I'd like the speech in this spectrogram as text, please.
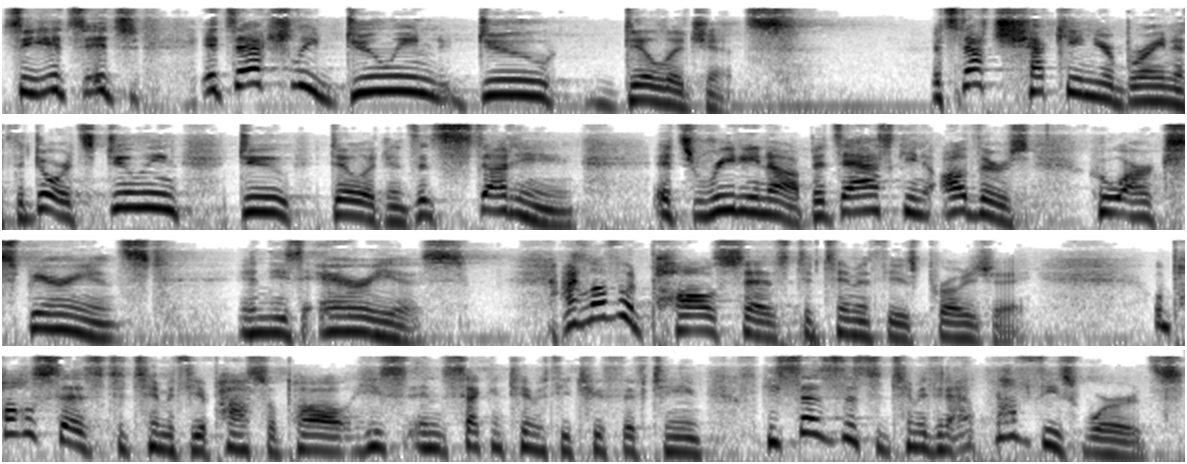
See, it's, it's, it's actually doing due diligence. It's not checking your brain at the door. It's doing due diligence. It's studying. It's reading up. It's asking others who are experienced in these areas. I love what Paul says to Timothy's protege. Well, Paul says to Timothy, Apostle Paul, he's in 2 Timothy 2.15, he says this to Timothy, and I love these words.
